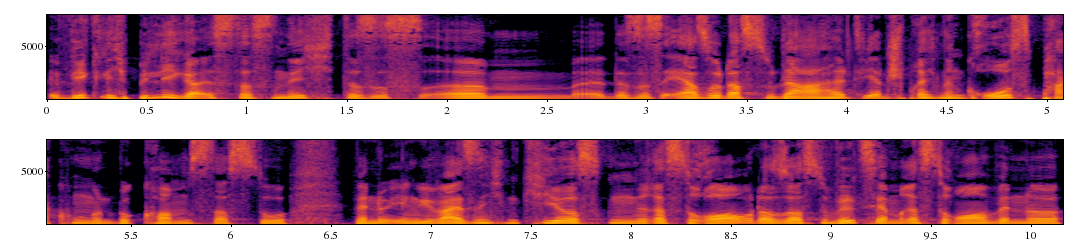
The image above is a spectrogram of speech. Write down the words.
wirklich billiger ist das nicht. Das ist, ähm, das ist eher so, dass du da halt die entsprechenden Großpackungen bekommst, dass du, wenn du irgendwie, weiß nicht, ein Kiosk, ein Restaurant oder so hast, du willst ja im Restaurant, wenn du,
